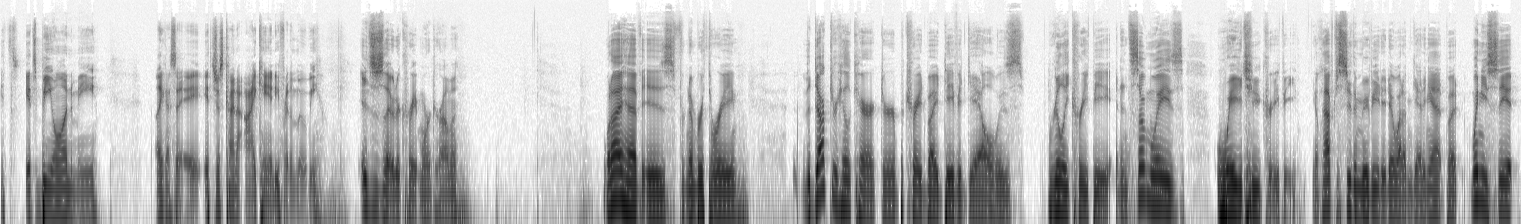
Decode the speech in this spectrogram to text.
it's it's beyond me. Like I say, it's just kind of eye candy for the movie. It's just there to create more drama. What I have is for number three, the Dr. Hill character portrayed by David Gale was really creepy, and in some ways, way too creepy. You'll have to see the movie to know what I'm getting at, but when you see it,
